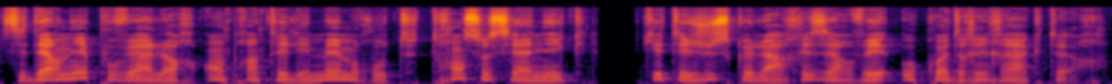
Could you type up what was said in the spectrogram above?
Ces derniers pouvaient alors emprunter les mêmes routes transocéaniques qui étaient jusque-là réservées aux quadri-réacteurs.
